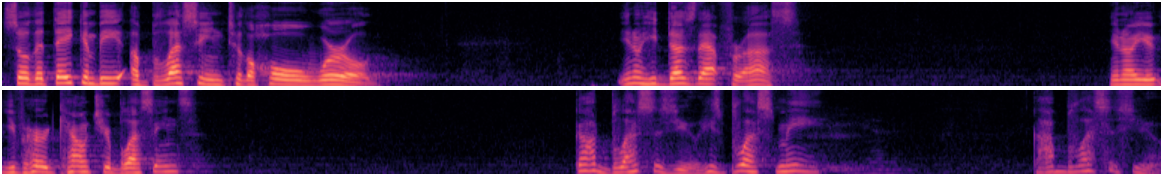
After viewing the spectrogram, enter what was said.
so that they can be a blessing to the whole world. You know, He does that for us. You know, you, you've heard count your blessings. God blesses you. He's blessed me. God blesses you.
